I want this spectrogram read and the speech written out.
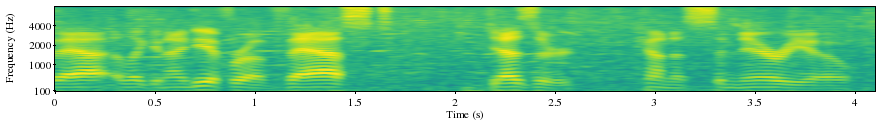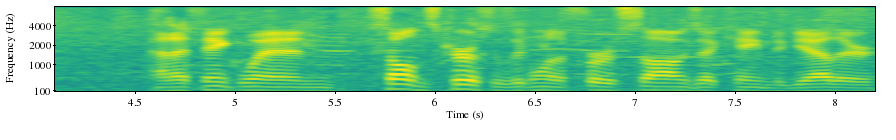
a like an idea for a vast desert kind of scenario. And I think when Sultan's Curse was like one of the first songs that came together,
